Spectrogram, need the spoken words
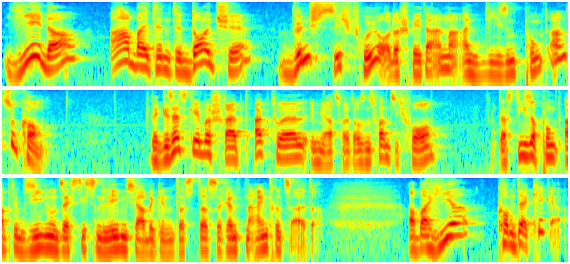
Jeder arbeitende Deutsche wünscht sich früher oder später einmal an diesem Punkt anzukommen. Der Gesetzgeber schreibt aktuell im Jahr 2020 vor, dass dieser Punkt ab dem 67. Lebensjahr beginnt, das ist das Renteneintrittsalter. Aber hier kommt der Kicker.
